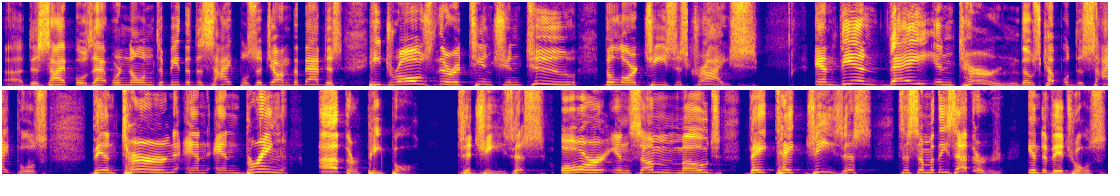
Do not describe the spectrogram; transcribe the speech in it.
uh, disciples that were known to be the disciples of John the Baptist. He draws their attention to the Lord Jesus Christ. And then they, in turn, those couple disciples, then turn and, and bring other people to Jesus, or in some modes, they take Jesus to some of these other individuals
